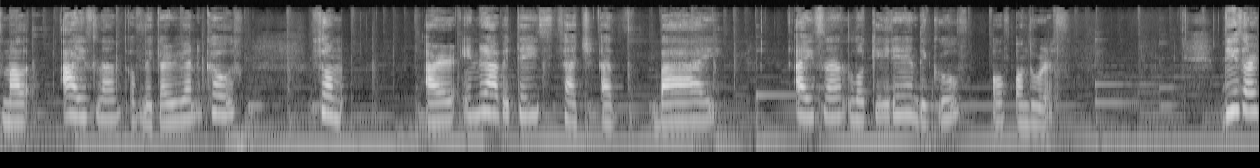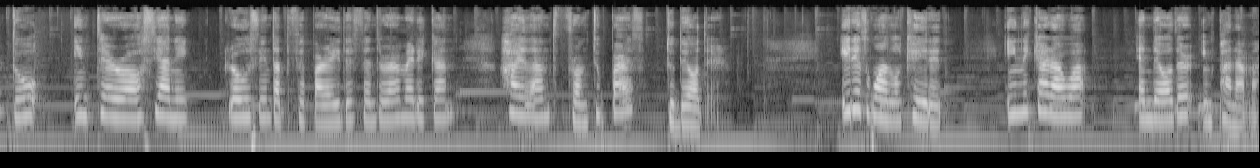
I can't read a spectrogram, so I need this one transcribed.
small islands of the Caribbean coast. Some are inhabited, such as Bay Island, located in the Gulf of Honduras. These are two interoceanic crossings that separate the Central American highlands from two parts to the other. It is one located in Nicaragua and the other in Panama.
